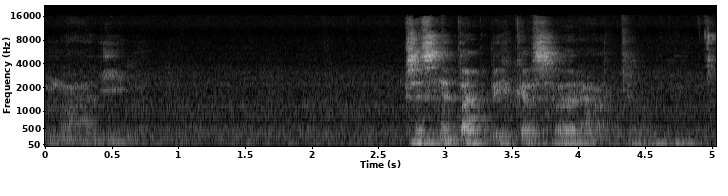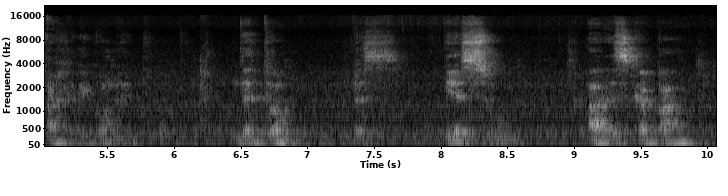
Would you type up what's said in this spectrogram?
mládím. Přesně tak bych kreslil rád. Ach, ikonet. Jde to bez běsů a eskapát.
